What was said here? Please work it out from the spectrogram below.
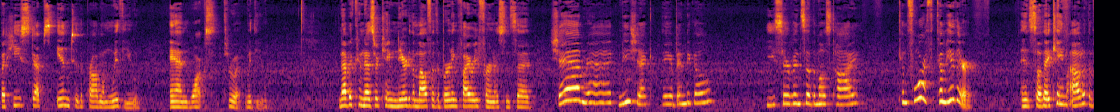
but He steps into the problem with you and walks through it with you. Nebuchadnezzar came near to the mouth of the burning fiery furnace and said, Shadrach, Meshach, hey Abednego, Ye servants of the Most High, come forth, come hither. And so they came out of the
